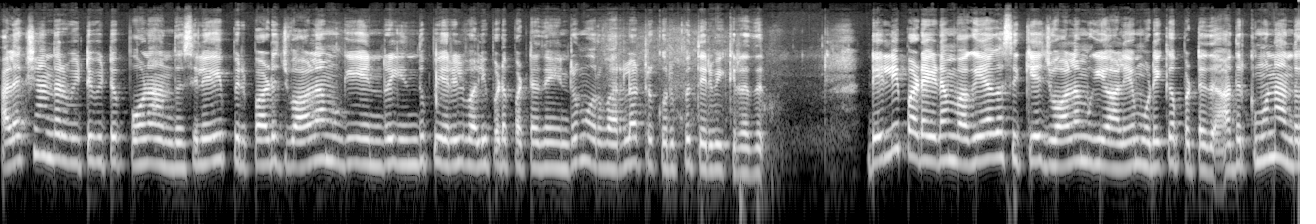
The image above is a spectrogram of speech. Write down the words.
அலெக்சாந்தர் விட்டுவிட்டு போன அந்த சிலையை பிற்பாடு ஜுவாலாமுகி என்ற இந்து பெயரில் வழிபடப்பட்டது என்றும் ஒரு வரலாற்று குறிப்பு தெரிவிக்கிறது. டெல்லி படையிடம் வகையாக சிக்கிய ஜுவாலாமுகி ஆலயம் உடைக்கப்பட்டது. அதற்கு முன் அந்த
